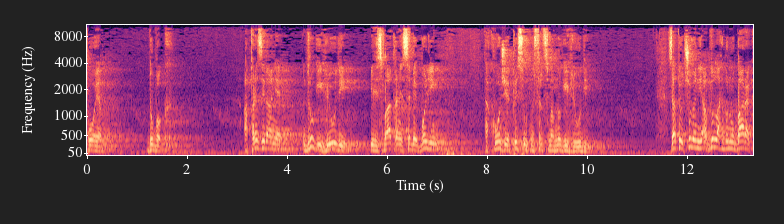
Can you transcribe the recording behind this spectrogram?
pojam, dubok. A preziranje drugih ljudi ili smatranje sebe boljim također je prisutno u srcima mnogih ljudi. Zato je čuveni Abdullah ibn Mubarak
